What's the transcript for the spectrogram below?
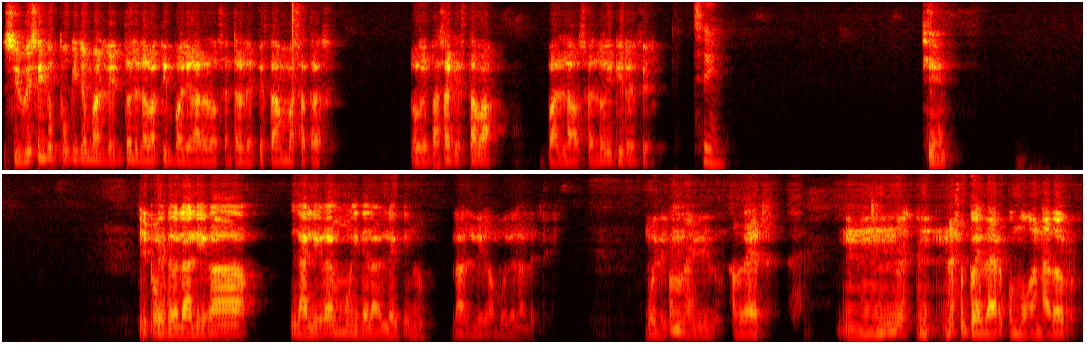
si hubiese ido un poquito más lento le daba tiempo a llegar a los centrales que estaban más atrás. Lo que pasa es que estaba para el lado, ¿sabes lo que quiero decir? Sí. Sí. Pero la liga, la liga es muy del Atleti, ¿no? La liga es muy del Atleti. Muy difícil. a ver, no, se puede dar como ganador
